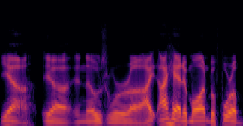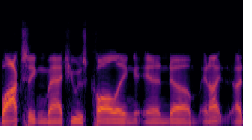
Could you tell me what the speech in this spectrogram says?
Yeah, yeah, and those were uh, I, I had him on before a boxing match he was calling, and um, and I, I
